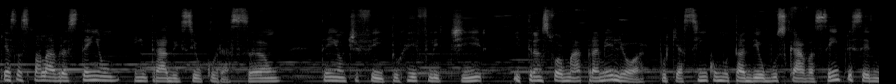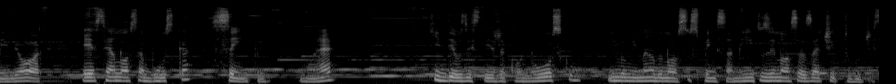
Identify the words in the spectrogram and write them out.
Que essas palavras tenham entrado em seu coração, tenham te feito refletir e transformar para melhor, porque assim como Tadeu buscava sempre ser melhor, essa é a nossa busca sempre, não é? Que Deus esteja conosco iluminando nossos pensamentos e nossas atitudes.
